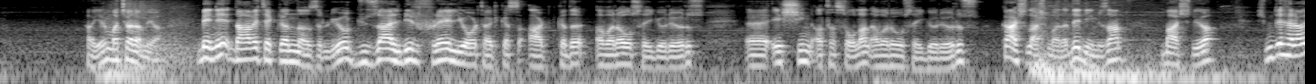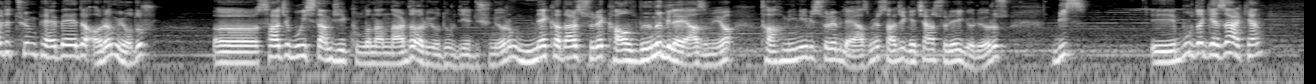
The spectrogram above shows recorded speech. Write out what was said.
Hayır maç aramıyor. Beni davet ekranına hazırlıyor. Güzel bir Freljord haritası. Arkada Avaraosa'yı görüyoruz. Ee, eşin atası olan Avaraosa'yı görüyoruz. Karşılaşma ara dediğimiz an başlıyor. Şimdi herhalde tüm PB'de aramıyordur. Ee, sadece bu istemciyi kullananlar da arıyordur diye düşünüyorum. Ne kadar süre kaldığını bile yazmıyor. Tahmini bir süre bile yazmıyor. Sadece geçen süreyi görüyoruz. Biz e, burada gezerken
